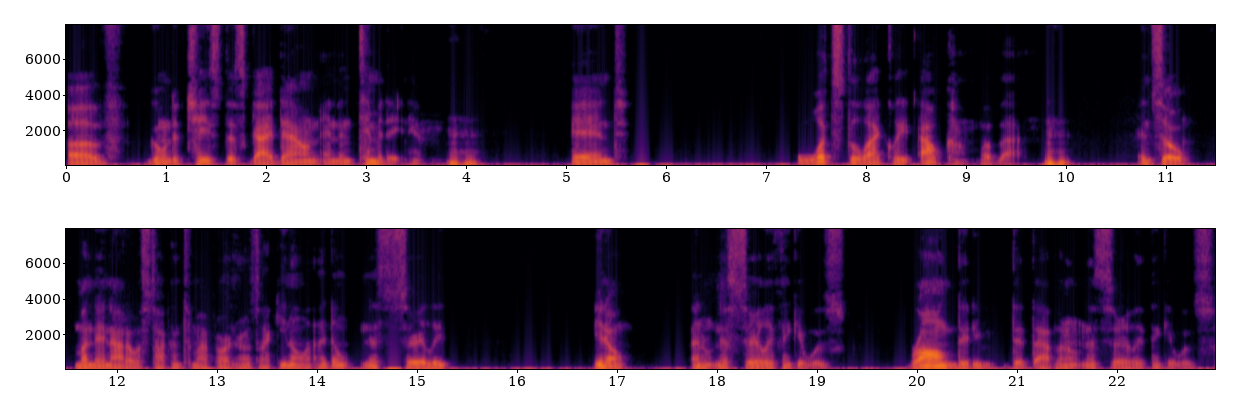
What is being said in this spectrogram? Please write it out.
of going to chase this guy down and intimidate him? Mhm. And what's the likely outcome of that? Mhm. And so Monday night, I was talking to my partner. I was like, you know? I don't necessarily, you know, I don't necessarily think it was wrong that he did that, but I don't necessarily think it was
